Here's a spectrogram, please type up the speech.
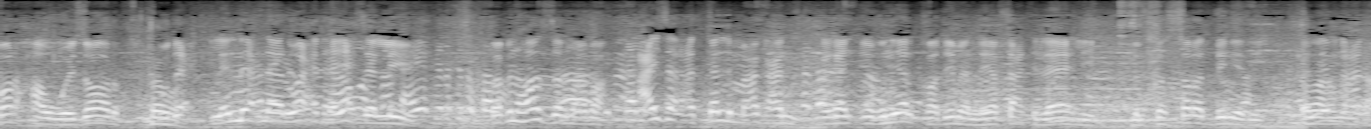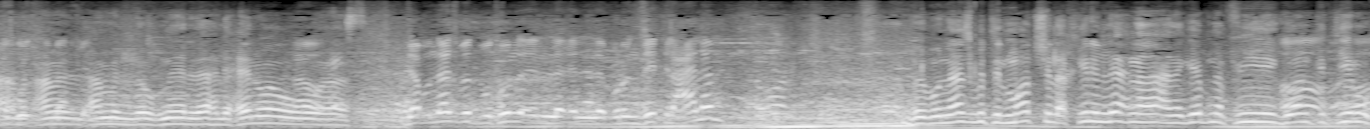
فرحة وهزار. وضحك. لأن إحنا الواحد هيحزن ليه؟ فبنهزر مع بعض. عايز أتكلم معاك عن الأغنية القادمة اللي هي بتاعت الأهلي. اللي مكسرة الدنيا دي. كلمنا عنها جزء عامل. عامل اغنيه للأهلي حلوة و... آه. ده بمناسبة بطولة برونزية العالم. بمناسبة الماتش الأخير اللي إحنا يعني جبنا فيه جوان كتير و...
